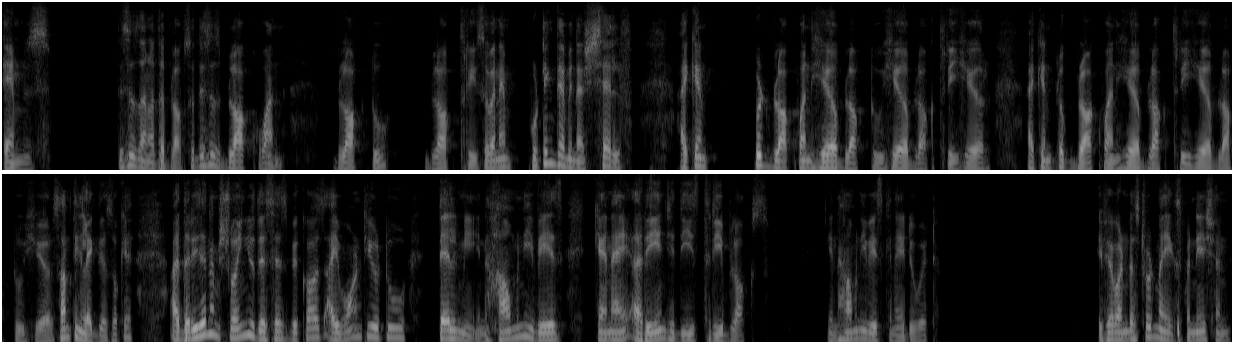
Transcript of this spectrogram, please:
M's. This is another block. So this is block one, block two, block 3. So when I'm putting them in a shelf, I can put block one here, block two here, block three here. I can put block one here, block three here, block two here, something like this, okay? Uh, the reason I'm showing you this is because I want you to tell me in how many ways can I arrange these three blocks? In how many ways can I do it? If you've understood my explanation,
